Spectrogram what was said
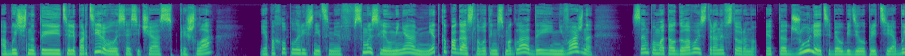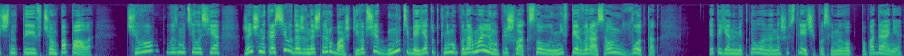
«Обычно ты телепортировалась, а сейчас пришла?» Я похлопала ресницами. «В смысле, у меня метка погасла, вот и не смогла, да и неважно». Сэм помотал головой из стороны в сторону. «Это Джулия тебя убедила прийти? Обычно ты в чем попала?» «Чего?» — возмутилась я. «Женщина красива даже в ночной рубашке. И вообще, ну тебя, я тут к нему по-нормальному пришла, к слову, не в первый раз, а он вот как...» Это я намекнула на наши встречи после моего попадания,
